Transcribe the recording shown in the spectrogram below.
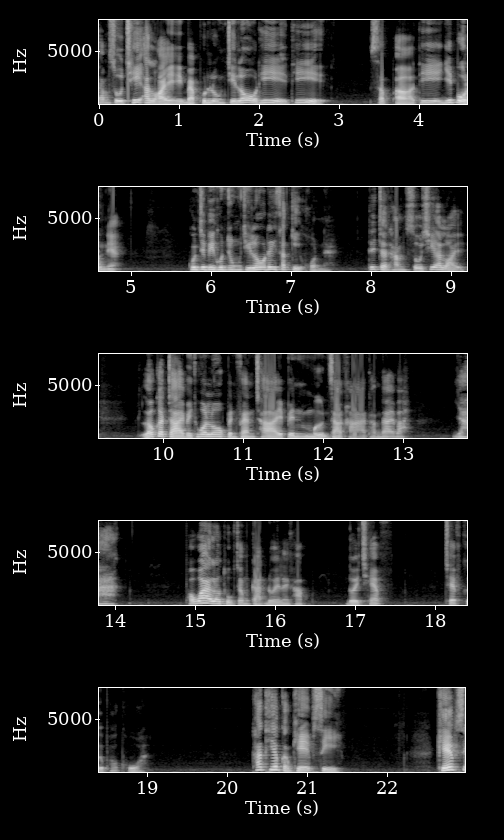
ทำซูชิอร่อยแบบคุณลุงจิโร่ที่ที่เอ่อที่ญี่ปุ่นเนี่ย คุณจะมีคุณลุงจิโร่ได้สักกี่คนนะที่จะทำซูชิอร่อย แล้วกระจายไปทั่วโลกเป็นแฟนชส์เป็นหมื่นสาขาทำได้ปะยาก เพราะว่าเราถูกจำกัดโดยอะไรครับ โดยเชฟ เชฟคือพ่อครัว ถ้าเทียบกับ KFC KFC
